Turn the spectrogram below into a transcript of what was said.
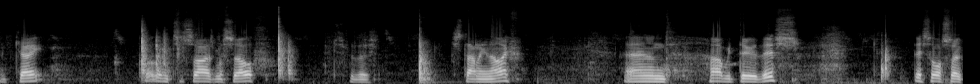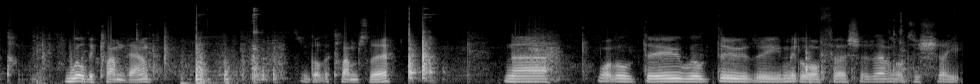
Okay, cut them to size myself, just with a Stanley knife. And how we do this, this also will be clamped down. I've got the clamps there. Now what we'll do, we'll do the middle one first so I haven't got to shape,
